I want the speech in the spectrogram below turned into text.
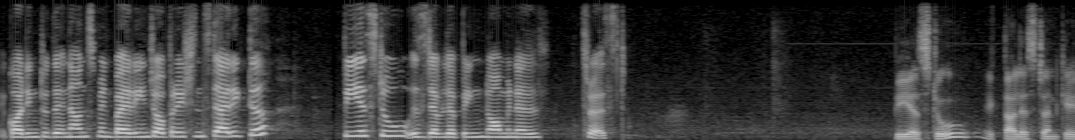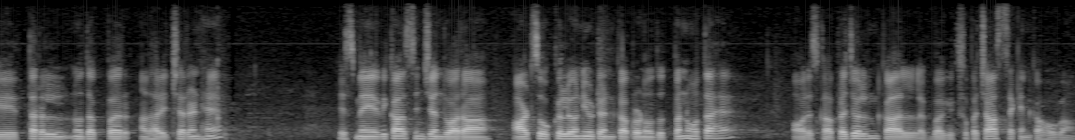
According to the announcement by Range Operations Director, PS2 is developing nominal thrust. P S two इकतालीस टन के तरल नोदक पर आधारित चरण है इसमें विकास इंजन द्वारा 800 किलो न्यूटन का प्रणोद उत्पन्न होता है और इसका प्रज्वलन काल लगभग 150 सेकंड का होगा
